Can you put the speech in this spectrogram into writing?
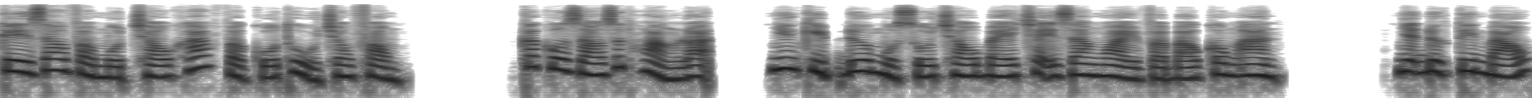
kề dao vào một cháu khác và cố thủ trong phòng. Các cô giáo rất hoảng loạn, nhưng kịp đưa một số cháu bé chạy ra ngoài và báo công an. Nhận được tin báo,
